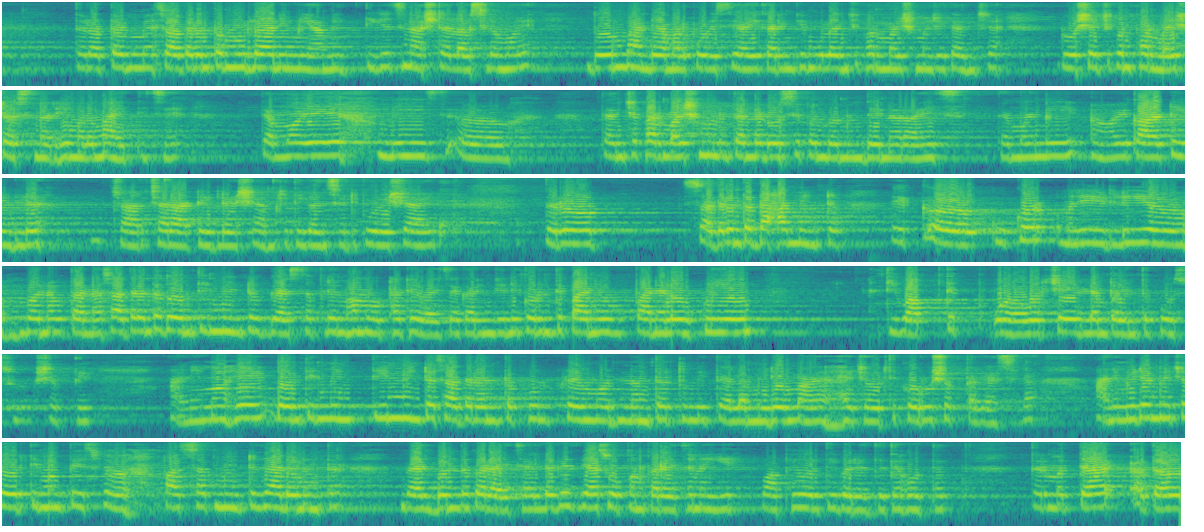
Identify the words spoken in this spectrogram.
तर आता मी साधारणतः मुलं आणि मी आम्ही तिघेच नाश्त्याला असल्यामुळे दोन भांडी आम्हाला पुरेसे आहे कारण की मुलांची फरमाईश म्हणजे त्यांच्या डोश्याची पण फरमाईश असणार हे मला माहितीच आहे. त्यामुळे मी त्यांची फरमाईश म्हणून त्यांना डोसे पण बनवून देणार आहेच. त्यामुळे मी एक आठ इडल्या चार चार आठ इडल्या अशा आमच्या तिघांसाठी पुरेशा आहेत. तर साधारणतः दहा मिनटं. एक कुकर म्हणजे इडली बनवताना साधारणतः दोन तीन मिनटं गॅसचा फ्लेम हा मोठा ठेवायचा आहे. कारण जेणेकरून ते पाणी पाण्याला उकळी येऊन ती वाप ते वरच्या इडल्यांपर्यंत पोचू शकते. आणि मग हे दोन तीन मिन तीन मिनटं साधारणतः फुल फ्लेम नंतर तुम्ही त्याला मिडियम ह्याच्यावरती करू शकता गॅसला. आणि मिडियम ह्याच्यावरती मग ते पाच सात मिनटं झाल्यानंतर गॅस बंद करायचा आहे. लगेच गॅस ओपन करायचा नाही आहे वाफेवरती बऱ्याचदा त्या होतात. तर मग त्या आता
